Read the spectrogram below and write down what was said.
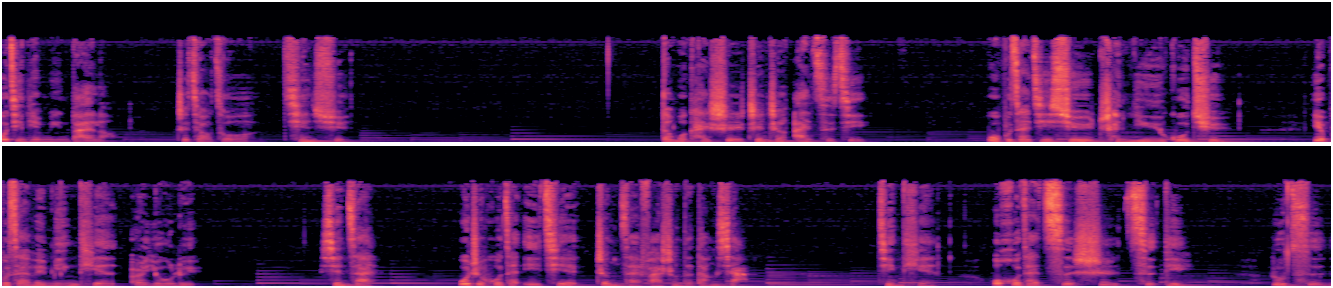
我今天明白了，这叫做谦逊。当我开始真正爱自己。我不再继续沉溺于过去，也不再为明天而忧虑。现在，我只活在一切正在发生的当下。今天，我活在此时此地，如此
